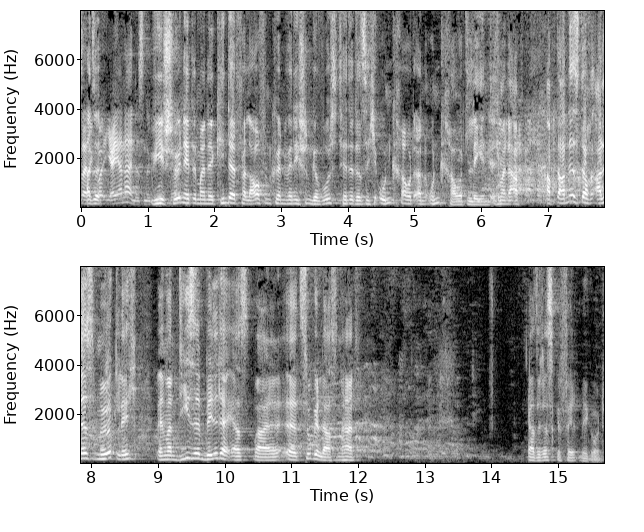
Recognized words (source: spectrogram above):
also, ja, ja, nein, das ist eine Wie schön hätte meine Kindheit verlaufen können, wenn ich schon gewusst hätte, dass sich Unkraut an Unkraut lehnt. Ich meine, ab, ab dann ist doch alles möglich, wenn man diese Bilder erstmal äh, zugelassen hat. Also das gefällt mir gut.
